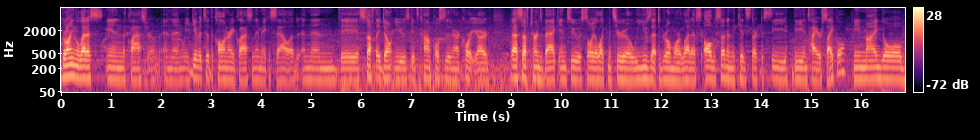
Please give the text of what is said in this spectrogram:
growing the lettuce in the classroom and then we give it to the culinary class and they make a salad and then the stuff they don't use gets composted in our courtyard that stuff turns back into a soil-like material. We use that to grow more lettuce. All of a sudden, the kids start to see the entire cycle. I mean, my goal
